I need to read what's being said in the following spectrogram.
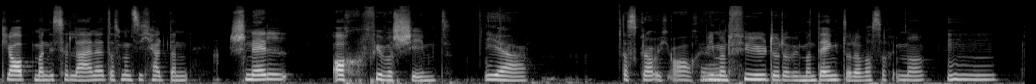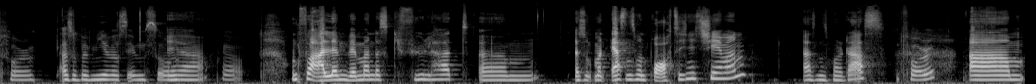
glaubt, man ist alleine, dass man sich halt dann schnell auch für was schämt. Ja, das glaube ich auch. Ja. Wie man fühlt oder wie man denkt oder was auch immer. Mhm. Voll. Also bei mir war es eben so. Ja. Ja. Und vor allem, wenn man das Gefühl hat, ähm, also man, erstens, man braucht sich nicht schämen. Erstens mal das. Voll. Ähm,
